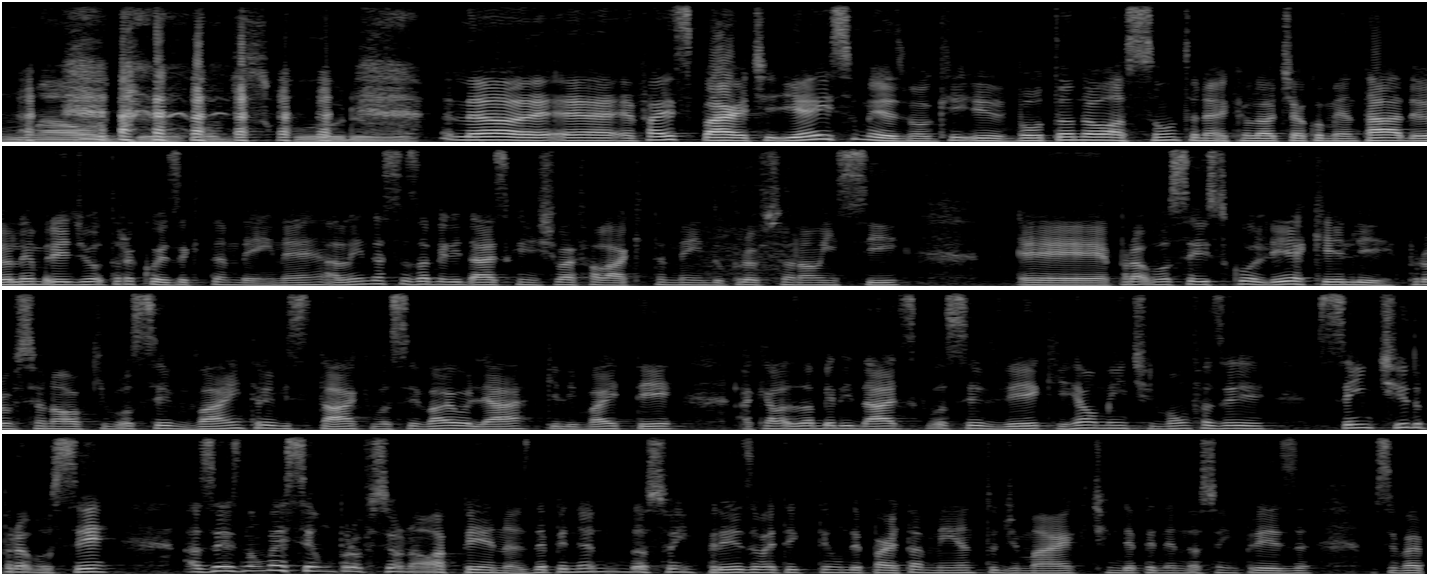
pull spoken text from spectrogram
um áudio obscuro. Não, é, é, faz parte. E é isso mesmo. Que, voltando ao assunto né, que o Léo tinha comentado, eu lembrei de outra coisa aqui também, né? Além dessas habilidades que a gente vai falar aqui também do profissional em si, é, para você escolher aquele profissional que você vai entrevistar, que você vai olhar, que ele vai ter aquelas habilidades que você vê que realmente vão fazer sentido para você. Às vezes não vai ser um profissional apenas, dependendo da sua empresa, vai ter que ter um departamento de marketing, dependendo da sua empresa, você vai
